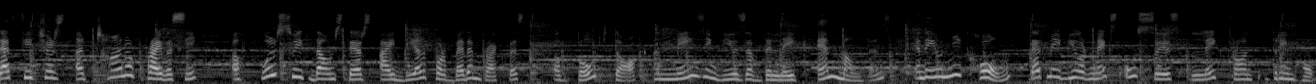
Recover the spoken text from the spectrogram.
that features a ton of privacy, a full suite downstairs ideal for bed and breakfast, a boat dock, amazing views of the lake and mountains, and a unique home that may be your next Osoyoos lakefront dream home.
